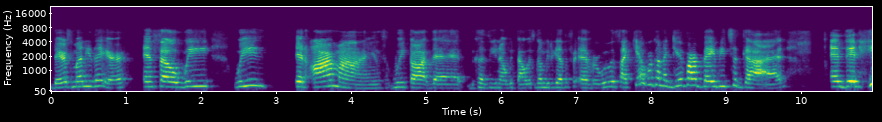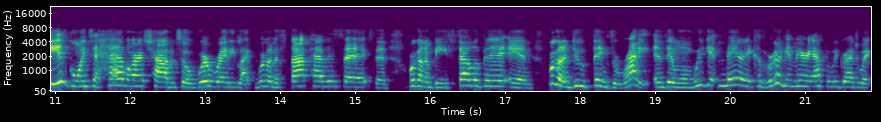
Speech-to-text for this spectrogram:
there's money there, and so we we in our minds we thought that because you know we thought we was gonna be together forever. We was like, yeah, we're gonna give our baby to God, and then he's going to have our child until we're ready like we're going to stop having sex and we're going to be celibate and we're going to do things right. And then when we get married because we're going to get married after we graduate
